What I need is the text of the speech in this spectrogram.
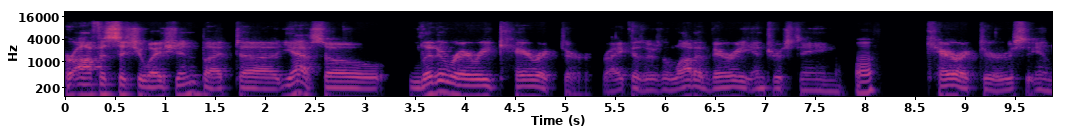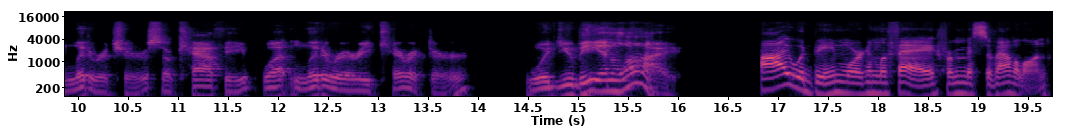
her office situation. But uh, yeah, so literary character, right? Because there's a lot of very interesting huh? characters in literature. So, Kathy, what literary character would you be and why? I would be Morgan Le Fay from Mists of Avalon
